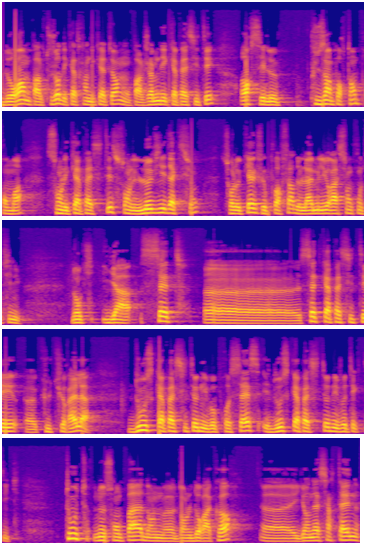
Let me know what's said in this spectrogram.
Dora, on parle toujours des quatre indicateurs, mais on parle jamais des capacités. Or, c'est le plus important pour moi, ce sont les capacités, ce sont les leviers d'action sur lesquels je vais pouvoir faire de l'amélioration continue. Donc, il y a sept, euh, capacités culturelles, 12 capacités au niveau process et 12 capacités au niveau technique. Toutes ne sont pas dans le, dans. Euh, il y en a certaines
